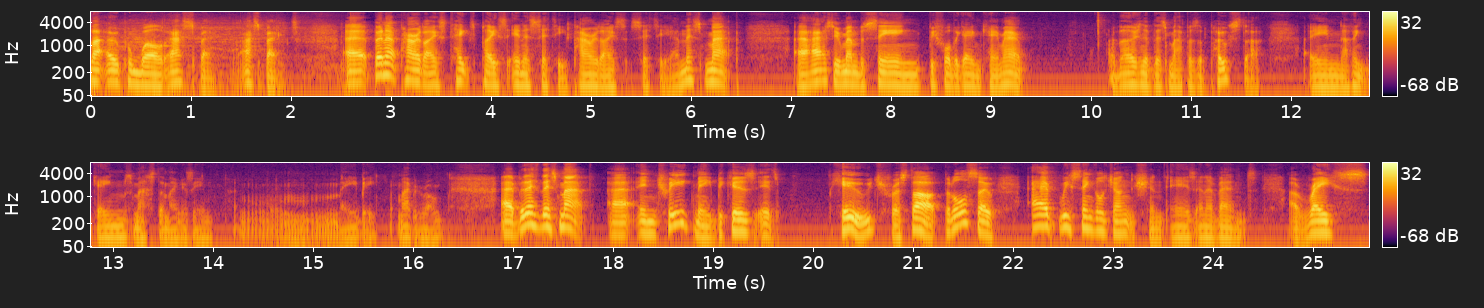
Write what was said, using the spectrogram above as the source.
that open world aspect. Aspect, uh, Burnout Paradise takes place in a city, Paradise City, and this map. Uh, I actually remember seeing before the game came out a version of this map as a poster in I think Games Master magazine. Maybe. I might be wrong, uh, but this this map uh, intrigued me because it's huge for a start, but also every single junction is an event, a race,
